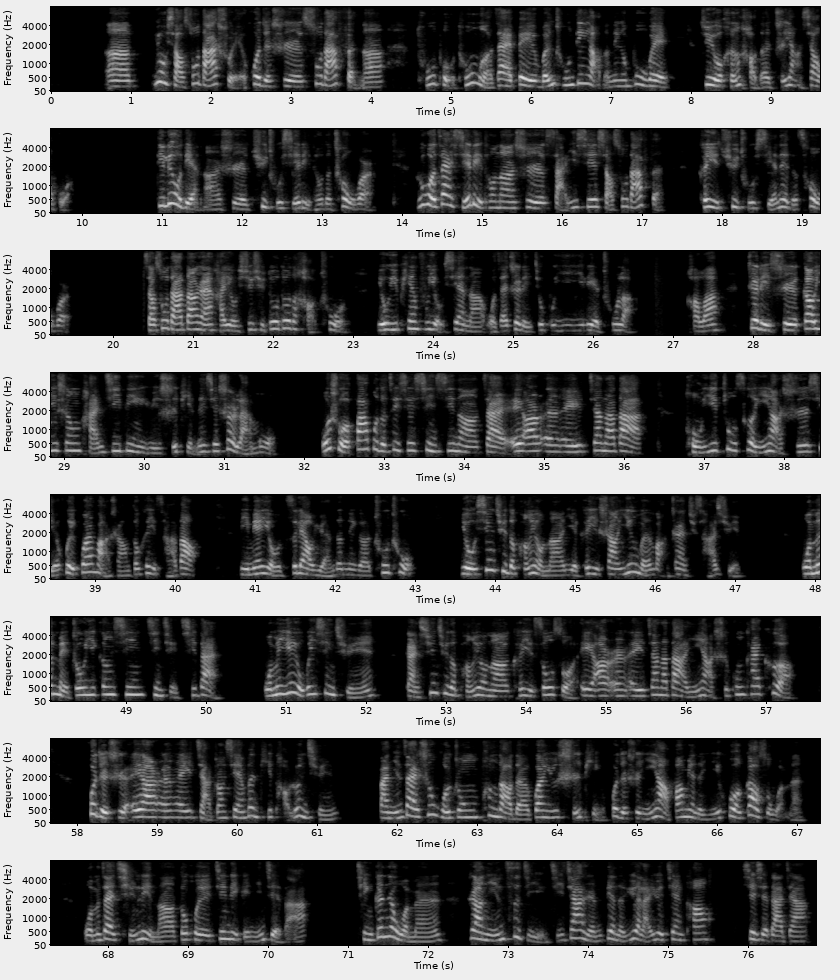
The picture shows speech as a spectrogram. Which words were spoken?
呃，用小苏打水或者是苏打粉呢涂抹涂抹在被蚊虫叮咬的那个部位，具有很好的止痒效果。第六点呢是去除鞋里头的臭味儿，如果在鞋里头呢是撒一些小苏打粉，可以去除鞋内的臭味儿。小苏打当然还有许许多多的好处，由于篇幅有限呢，我在这里就不一一列出了。好了，这里是高医生谈疾病与食品那些事儿栏目，我所发布的这些信息呢，在 ARNA 加拿大统一注册营养师协会官网上都可以查到，里面有资料源的那个出处。有兴趣的朋友呢，也可以上英文网站去查询。我们每周一更新，敬请期待。我们也有微信群，感兴趣的朋友呢，可以搜索 ARNA 加拿大营养师公开课，或者是 ARNA 甲状腺问题讨论群，把您在生活中碰到的关于食品或者是营养方面的疑惑告诉我们，我们在群里呢都会尽力给您解答。请跟着我们，让您自己及家人变得越来越健康。谢谢大家。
